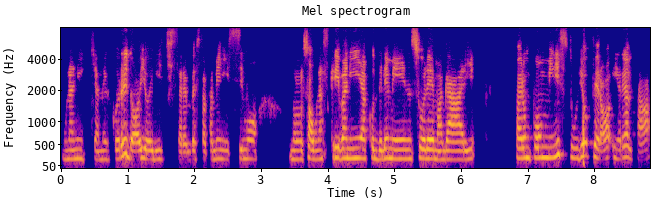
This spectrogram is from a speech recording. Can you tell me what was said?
una nicchia nel corridoio e lì ci sarebbe stata benissimo, non lo so, una scrivania con delle mensole, magari fare un po' un mini studio, però in realtà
